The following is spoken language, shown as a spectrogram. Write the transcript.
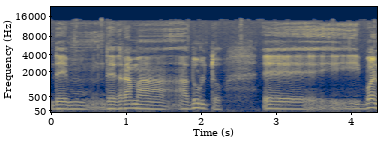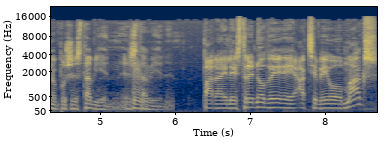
de, de drama adulto. Eh, y bueno, pues está bien, está Mm. bien. Para el estreno de HBO Max,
